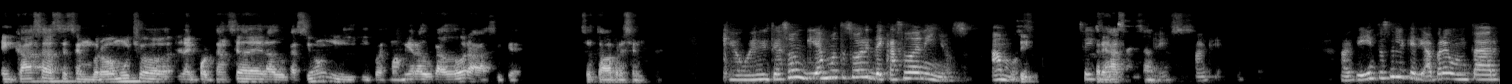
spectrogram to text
en casa se sembró mucho la importancia de la educación y, pues mami era educadora, así que eso estaba presente. Qué bueno, ¿y ustedes son guías Montessori de casa de niños? Ambos. Sí, sí tres a seis años. Entonces le quería preguntar,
